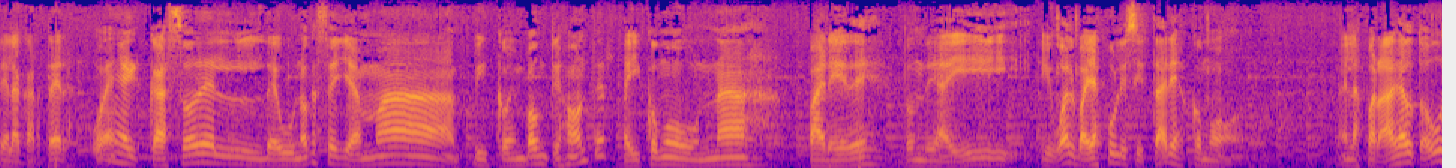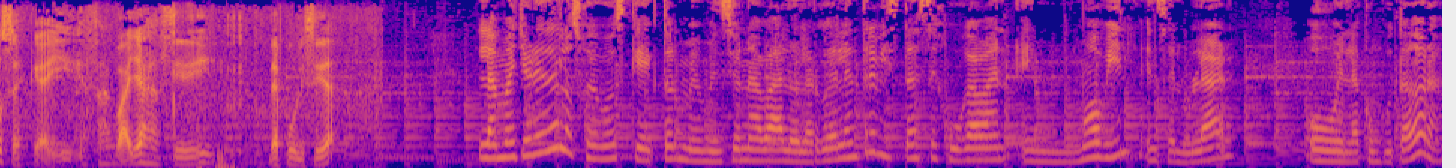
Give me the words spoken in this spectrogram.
de la cartera. O en el caso del, de uno que se llama Bitcoin Bounty Hunter, hay como unas paredes donde hay igual vallas publicitarias como en las paradas de autobuses, que hay esas vallas así de publicidad. La mayoría de los juegos que Héctor me mencionaba a lo largo de la entrevista se jugaban en móvil, en celular o en la computadora.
